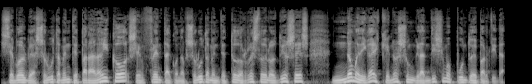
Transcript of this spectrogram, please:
se vuelve absolutamente paranoico, se enfrenta con absolutamente todo el resto de los dioses. No me digáis que no es un grandísimo punto de partida.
